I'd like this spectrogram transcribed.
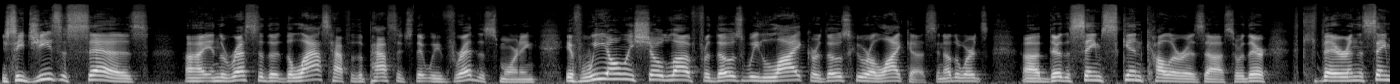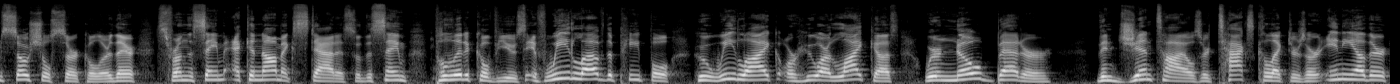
You see, Jesus says uh, in the rest of the, the last half of the passage that we've read this morning, if we only show love for those we like or those who are like us, in other words, uh, they're the same skin color as us, or they're, they're in the same social circle, or they're from the same economic status, or the same political views, if we love the people who we like or who are like us, we're no better than Gentiles or tax collectors or any other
